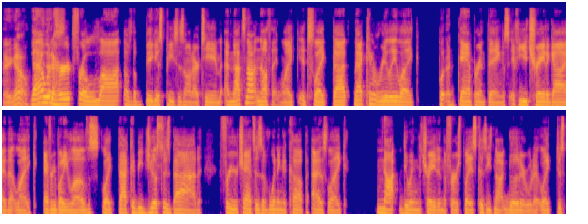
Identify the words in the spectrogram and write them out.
There you go. I That mean, would that's- hurt for a lot of the biggest pieces on our team, and that's not nothing. Like it's like that that can really like put a damper in things if you trade a guy that like everybody loves. Like that could be just as bad for your chances of winning a cup as like not doing the trade in the first place because he's not good or whatever. Like just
